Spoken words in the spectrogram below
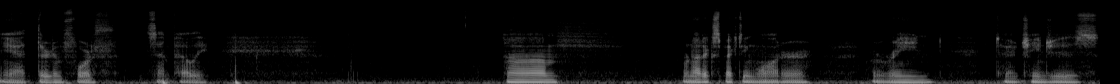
Yeah, third and fourth, Zampelli. Um, we're not expecting water or rain. Tire changes.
